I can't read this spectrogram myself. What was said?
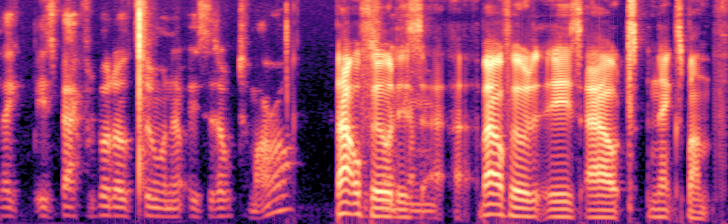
like is Back 4 Blood out soon? Is it out tomorrow? Battlefield like, is uh, Battlefield is out next month.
